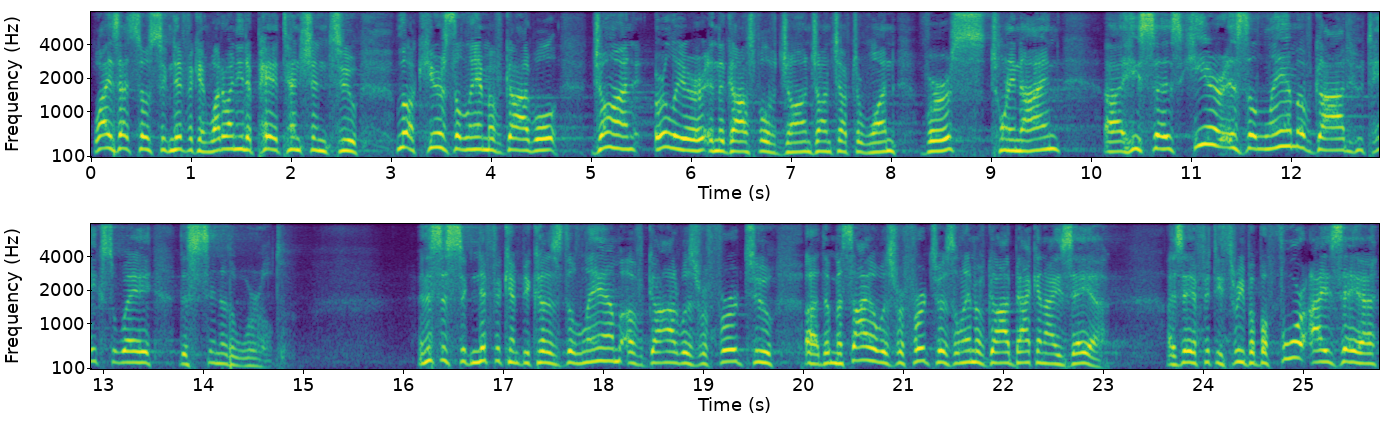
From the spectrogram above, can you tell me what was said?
Why is that so significant? Why do I need to pay attention to, look, here's the Lamb of God? Well, John, earlier in the Gospel of John, John chapter 1, verse 29, uh, he says, Here is the Lamb of God who takes away the sin of the world. And this is significant because the Lamb of God was referred to, uh, the Messiah was referred to as the Lamb of God back in Isaiah, Isaiah 53. But before Isaiah,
